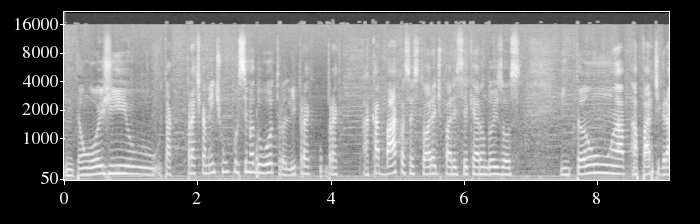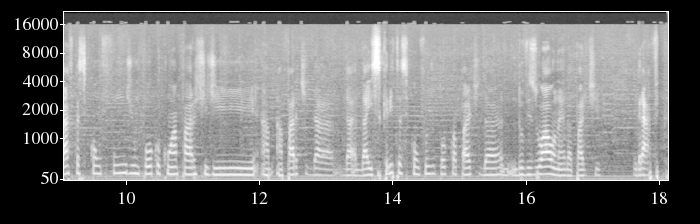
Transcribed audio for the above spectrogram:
Então hoje o, tá praticamente um por cima do outro ali para acabar com essa história de parecer que eram dois Os. Então a, a parte gráfica se confunde um pouco com a parte de. A, a parte da, da, da escrita se confunde um pouco com a parte da, do visual, né? Da parte gráfica.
